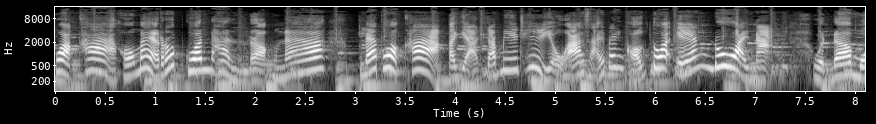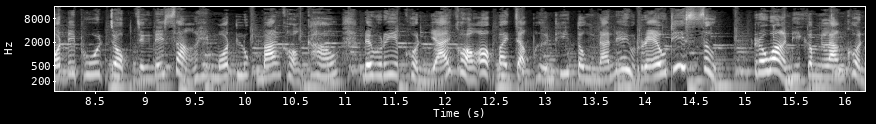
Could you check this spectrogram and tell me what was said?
พวกข้าคงไม่รบกวนท่านหรอกนะ และพวกข้าก็อยากจะมีที่อยู่อาศัยเป็นของตัวเองด้วยนะหัวหน้ามดได้พูดจบจึงได้สั่งให้มดลูกบ้านของเขา ได้รีบขนย้ายของออกไปจากพื้นที่ตรงนั้นให้เร็วที่สุด ระหว่างที่กำลังขน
